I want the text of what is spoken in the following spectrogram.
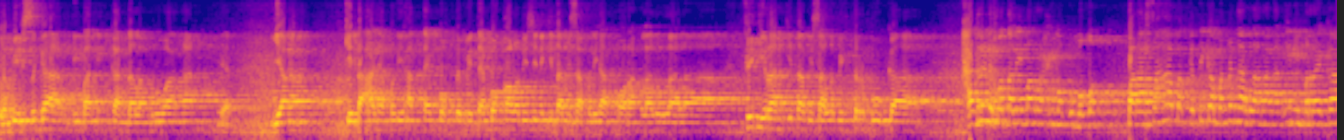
Lebih segar dibandingkan dalam ruangan ya, yang kita hanya melihat tembok demi tembok. Kalau di sini kita bisa melihat orang lalu lalang, pikiran kita bisa lebih terbuka. Hadirin kota liman rahimakumullah, para sahabat ketika mendengar larangan ini mereka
